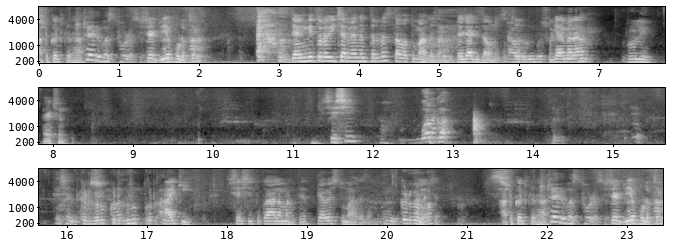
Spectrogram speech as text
आता कट कर हा. स्ट्रेट बस थोडस. स्ट्रेट ये पुढं चल. त्यांनी तुला विचारल्यानंतरच तेव्हा तू मागे जा. त्याच्या आधी जाऊ नको. सावरून बसू. Camera rolling action Shashi? बोल का कशाला? ऐक. की शशी तू काय आला म्हणते? त्यावेळेस तू मागे जा. आलं लक्षात? आता कट कर हा. स्ट्रेट बस थोडस. ये पुढं चल.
